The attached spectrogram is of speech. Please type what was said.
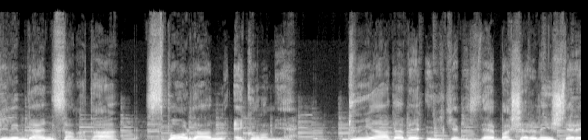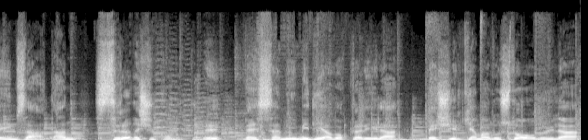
Bilimden sanata, spordan ekonomiye. Dünyada ve ülkemizde başarılı işlere imza atan sıra dışı konukları ve samimi diyaloglarıyla Beşir Kemal Ustaoğlu'yla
